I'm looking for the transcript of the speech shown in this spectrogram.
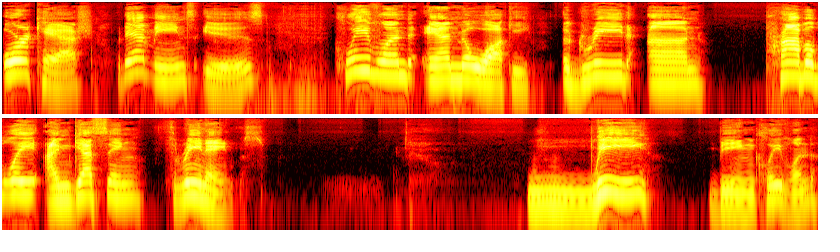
or cash, what that means is Cleveland and Milwaukee agreed on probably, I'm guessing, three names. We, being Cleveland,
